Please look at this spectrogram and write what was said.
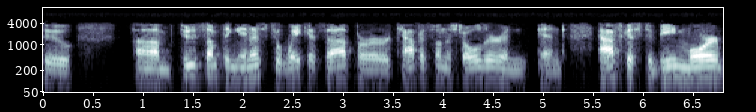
to um, do something in us to wake us up or tap us on the shoulder and, and ask us to be more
